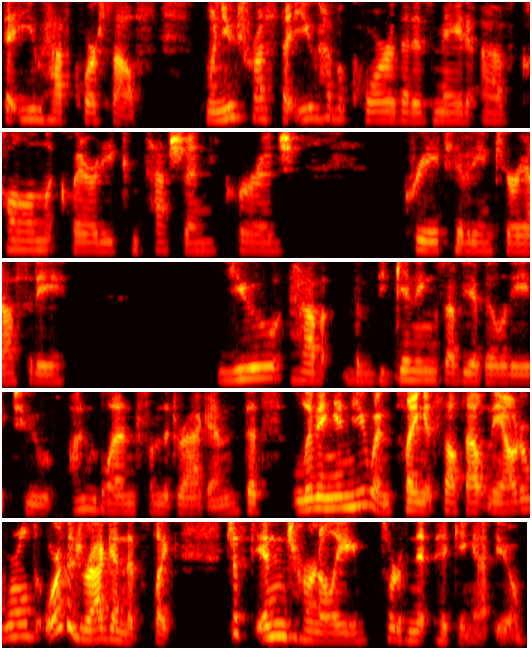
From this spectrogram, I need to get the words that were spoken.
that you have core self, when you trust that you have a core that is made of calm, clarity, compassion, courage, creativity, and curiosity, you have the beginnings of the ability to unblend from the dragon that's living in you and playing itself out in the outer world, or the dragon that's like just internally sort of nitpicking at you.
